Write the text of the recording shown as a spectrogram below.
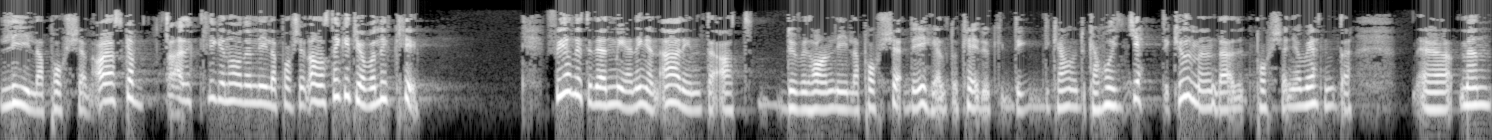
lila Porschen. Ja, jag ska verkligen ha den lila Porschen, annars tänker inte jag vara lycklig. Felet i den meningen är inte att du vill ha en lila Porsche. Det är helt okej. Okay. Du, du, du, kan, du kan ha jättekul med den där Porschen, jag vet inte. Eh, men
